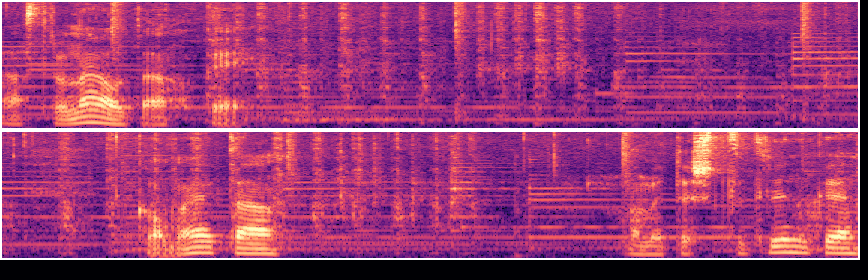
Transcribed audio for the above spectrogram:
Astronauta, ok. Kometa. Mamy też cytrynkę.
